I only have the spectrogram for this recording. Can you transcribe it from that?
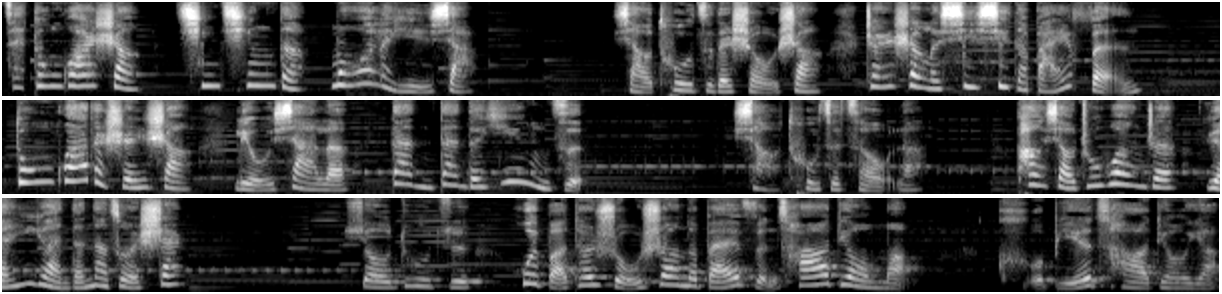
在冬瓜上轻轻地摸了一下。小兔子的手上沾上了细细的白粉，冬瓜的身上留下了淡淡的印子。小兔子走了。胖小猪望着远远的那座山，小兔子会把它手上的白粉擦掉吗？可别擦掉呀，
